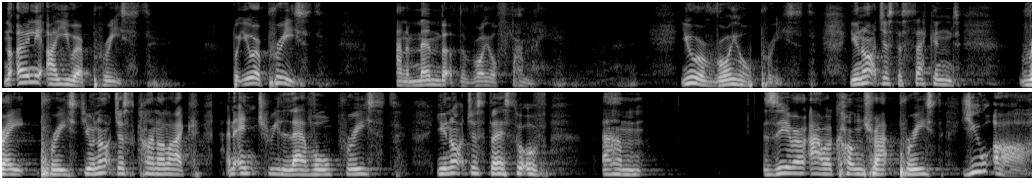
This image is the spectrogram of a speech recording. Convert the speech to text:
not only are you a priest, but you're a priest and a member of the royal family. You're a royal priest. You're not just a second rate priest. You're not just kind of like an entry level priest. You're not just a sort of um, zero hour contract priest. You are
